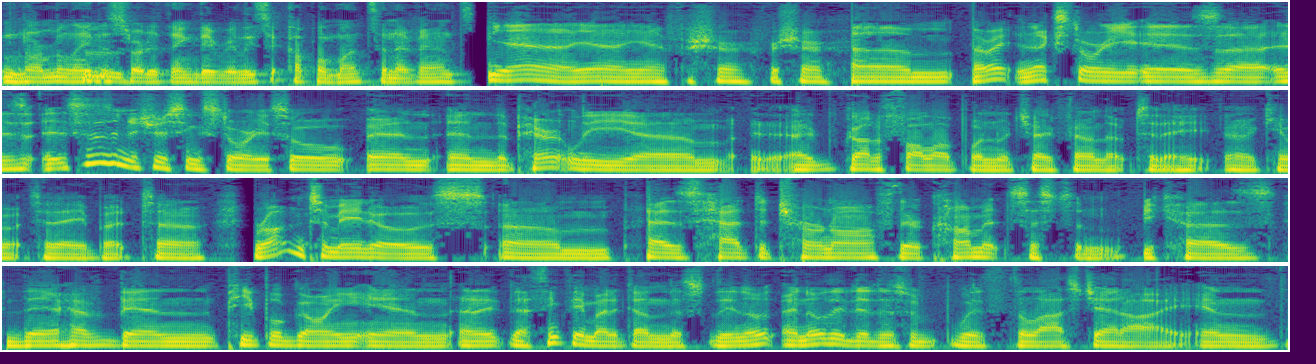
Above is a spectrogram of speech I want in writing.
Normally, mm. this sort of thing they release a couple months in advance. Yeah. Yeah. Yeah. For sure. For sure. Um, all right. The next story is, uh, is this is an interesting story. So and and apparently um, I've got a follow up one which I found out today uh, came out today, but uh, Rotten Tomatoes um, has had to turn off their comment system because there have been people going in, and I, I think they might have done this. They know, I know they did this with, with the Last Jedi, and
